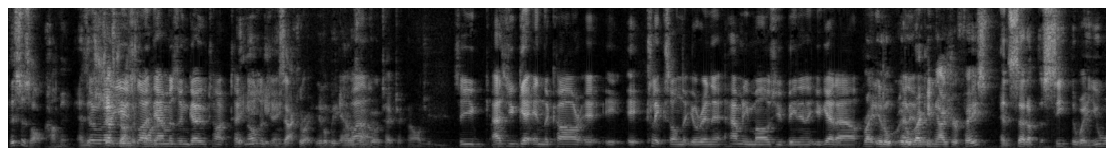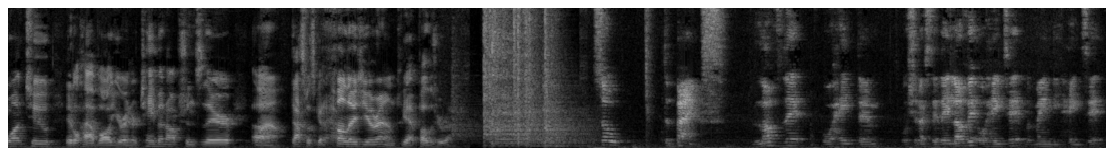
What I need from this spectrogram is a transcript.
This is all coming, and so it's will just they around use the like corner. the Amazon Go type technology? Exactly right. It'll be Amazon Wow. Go type technology. So you, as you get in the car, it, it, it clicks on that you're in it, how many miles you've been in it, you get out. Right. It'll it'll it'll- recognize your face and set up the seat the way you want to. It'll have all your entertainment options there. Um, Wow. that's what's going to happen. Follows you around. Yeah, it follows you around. So the banks love it or hate them, or should I say they love it or hate it, but mainly hate it,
